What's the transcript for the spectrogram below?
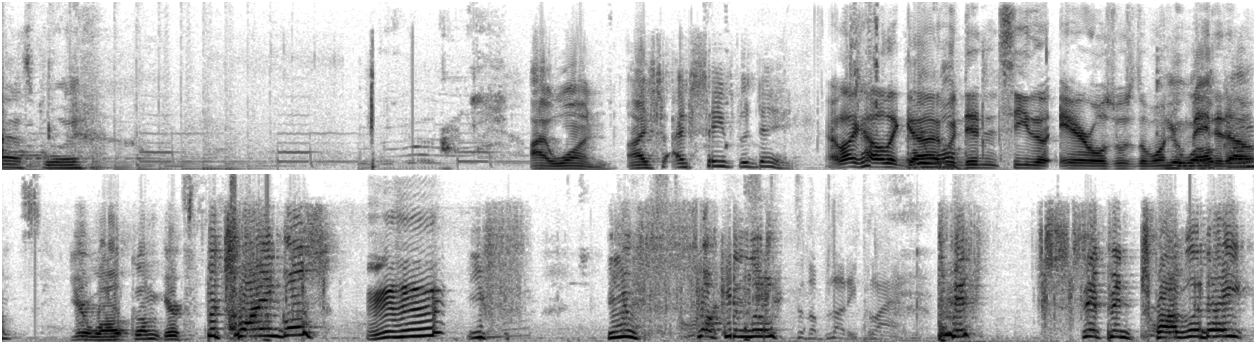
ass, boy. I won. I, I saved the day. I like how the guy who didn't see the arrows was the one You're who made it out. welcome. You're welcome. You're the triangles. Mm-hmm. You, f- you fucking little piss sipping troglodyte.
